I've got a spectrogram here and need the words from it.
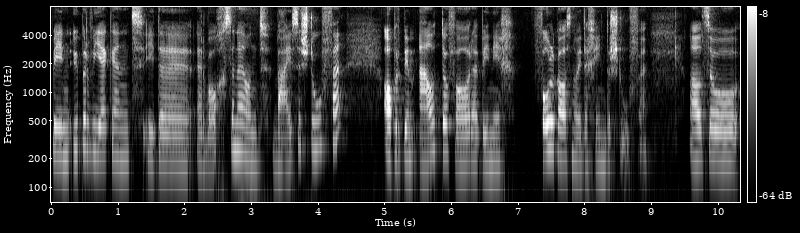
bin überwiegend in der Erwachsenen- und Waisenstufe, aber beim Autofahren bin ich Vollgas noch in der Kinderstufe. Also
